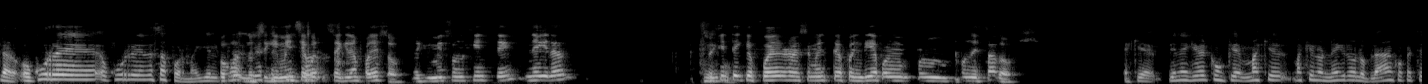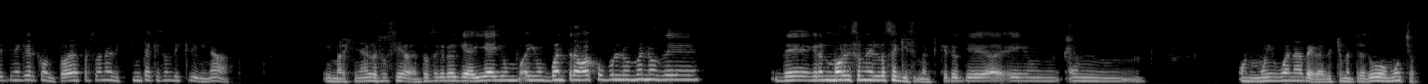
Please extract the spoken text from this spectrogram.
Claro, ocurre, ocurre de esa forma. Y el, Ojo, y Los este X-Men se, crean por eso. Los X-Men son gente negra, son gente que fue recientemente ofendida por, un- por, por un Estado. es que tiene que ver con que más que más que los negros, los blancos, ¿cachai? Tiene que ver con todas las personas distintas que son discriminadas y marginadas en la sociedad. Entonces creo que ahí hay un, hay un buen trabajo por lo menos de, de Grant Morrison en los X-Men. Creo que hay un, un, un muy buena pega. De hecho, me entretuvo mucho.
